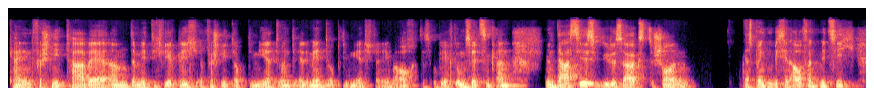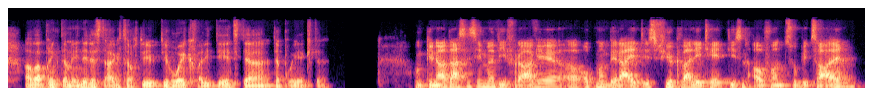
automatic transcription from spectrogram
keinen Verschnitt habe, ähm, damit ich wirklich verschnittoptimiert und elementoptimiert dann eben auch das Objekt umsetzen kann. Und das ist, wie du sagst, schon das bringt ein bisschen Aufwand mit sich, aber bringt am Ende des Tages auch die, die hohe Qualität der, der Projekte. Und genau das ist immer die Frage, äh, ob man bereit ist, für Qualität diesen Aufwand zu bezahlen.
